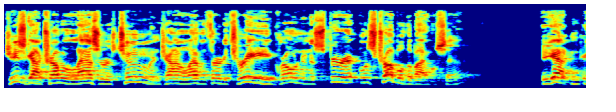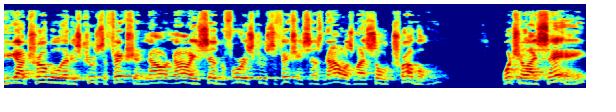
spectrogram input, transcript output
Jesus got trouble at Lazarus' tomb in John 11 33. He groaned in the spirit and was troubled, the Bible said. He got, he got trouble at his crucifixion. Now, now he says, before his crucifixion, he says, Now is my soul troubled. What shall I say?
